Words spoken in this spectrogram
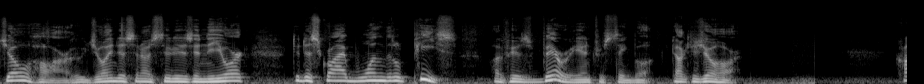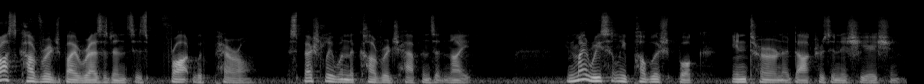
Jauhar, who joined us in our studios in New York to describe one little piece of his very interesting book. Dr. Jauhar. Cross coverage by residents is fraught with peril, especially when the coverage happens at night. In my recently published book, Intern A Doctor's Initiation,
